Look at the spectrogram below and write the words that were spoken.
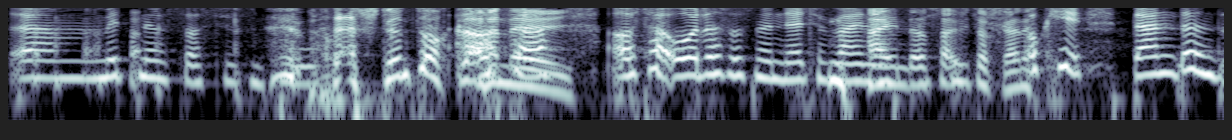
ähm, mitnimmst aus diesem Buch. Das stimmt doch gar außer, nicht. außer, oh, das ist eine nette Nein, Weihnachtsgeschichte. das hab ich doch gar nicht. Okay, dann, dann,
